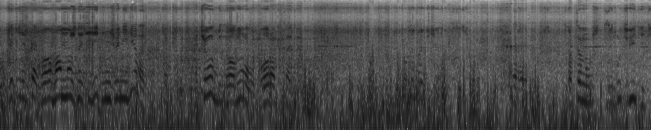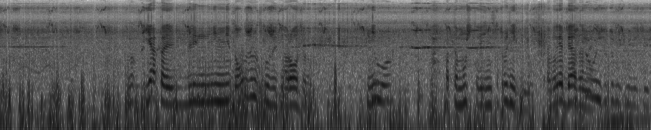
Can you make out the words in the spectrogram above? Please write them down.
02. Хотите сказать, вам, вам можно сидеть и ничего не делать? А чего без волнового упора, кстати? Мне прилетело? Потому что Вот видите. ну, я-то, блин, не, не должен служить народу. Не- Чего? Потому что я не сотрудник милиции, а вы А обязаны. кто вы не сотрудник милиции еще?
